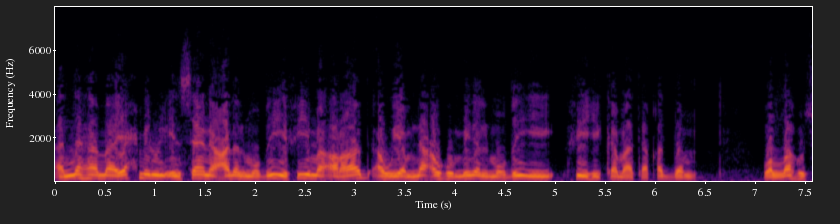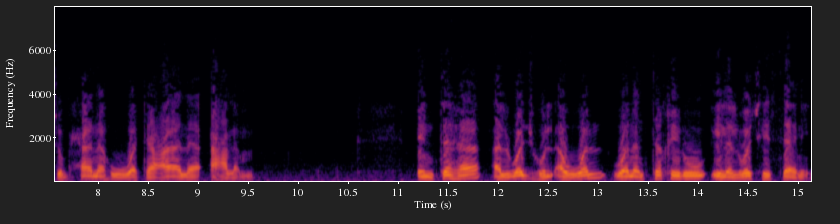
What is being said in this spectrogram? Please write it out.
أنها ما يحمل الإنسان على المضي فيما أراد أو يمنعه من المضي فيه كما تقدم. والله سبحانه وتعالى أعلم. انتهى الوجه الأول وننتقل إلى الوجه الثاني.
